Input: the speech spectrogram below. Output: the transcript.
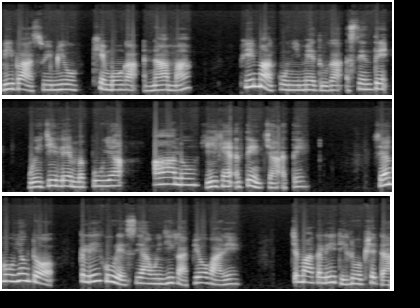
မိဘဆွေမျိုးခင်မွန်းကအနားမှာဖေးမကူညီမဲ့သူကအစင်သင့်ငွေကြီးလဲမပူရအားလုံးရေကန်အသင့်ကြအသင့်ရန်ကုန်ရောက်တော့ကလေးကူတဲ့ဆရာဝန်ကြီးကပြောပါတယ်ကျမကလေးဒီလိုဖြစ်တာ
